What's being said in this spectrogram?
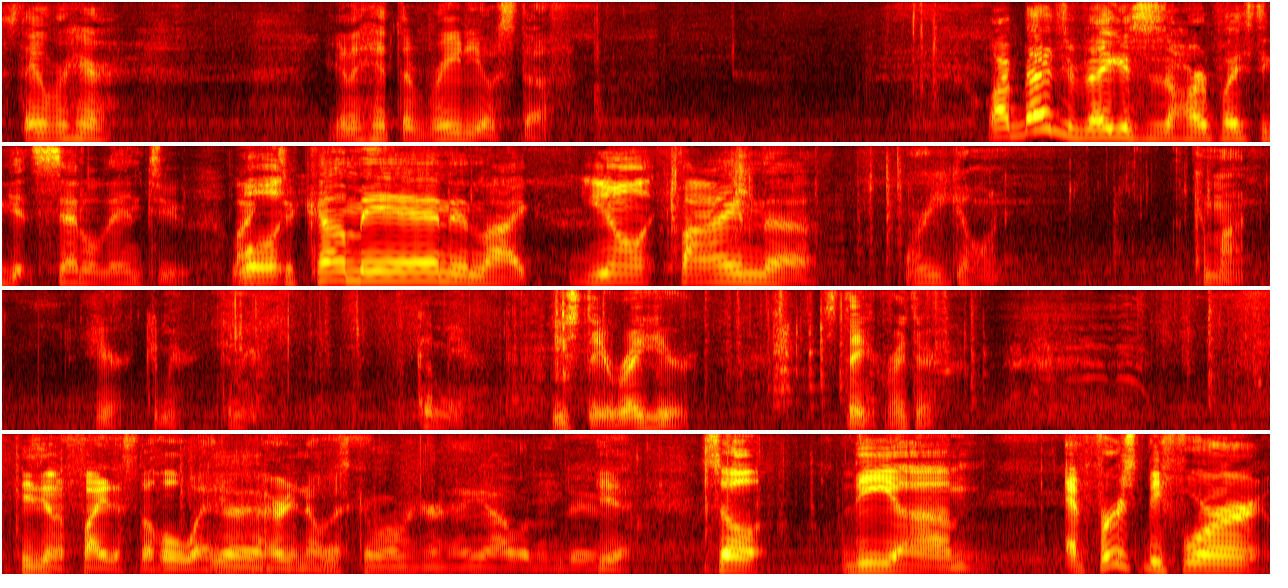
stay over here. You're gonna hit the radio stuff. Well, I imagine Vegas is a hard place to get settled into. Like Well- to come in and like You know, find the. where are you going? Come on, here, come here, come here, come here. You stay right here. Stay right there. He's gonna fight us the whole way. I already know it. Just it. come over here and hang out with him, dude. Yeah. So the um, at first before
